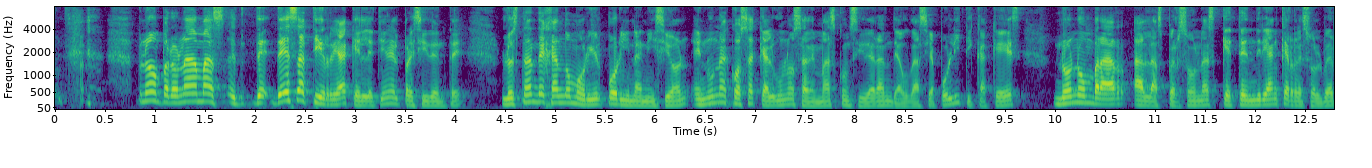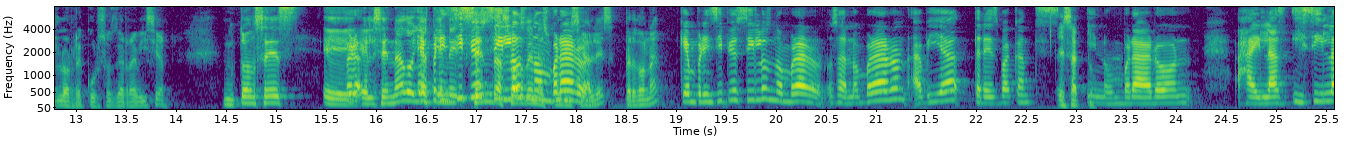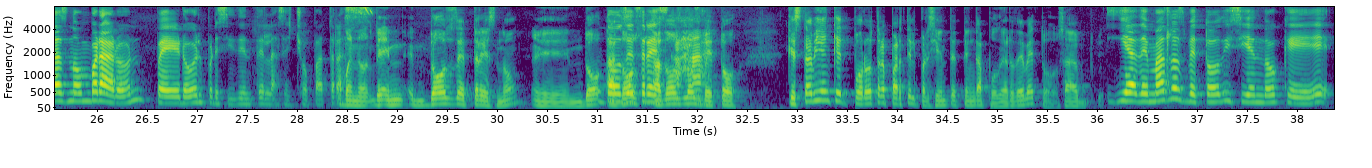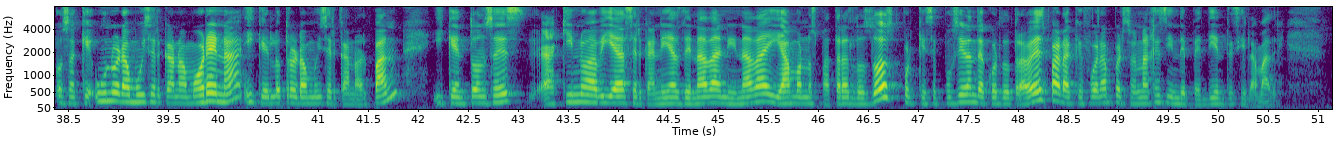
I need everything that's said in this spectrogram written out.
no, pero nada más, eh, de, de esa tirria que le tiene el presidente, lo están dejando morir por inanición en una cosa que algunos además consideran de audacia política, que es no nombrar a las personas que tendrían que resolver los recursos de revisión. Entonces, eh, el Senado ya en tiene principio sendas sí los órdenes nombraron. judiciales. ¿Perdona? Que en principio sí los nombraron. O sea, nombraron, había tres vacantes. Exacto. Y nombraron, ajá, y, las, y sí las nombraron, pero el presidente las echó para atrás. Bueno, en, en dos de tres, ¿no? En do- a Dos de dos, tres, a dos los vetó. Que está bien que por otra parte el presidente tenga poder de veto. O sea, Y además las vetó diciendo que, o sea, que uno era muy cercano a Morena y que el otro era muy cercano al PAN y que entonces aquí no había cercanías de nada ni nada y ámonos para atrás los dos porque se pusieran de acuerdo otra vez para que fueran personajes independientes y la madre.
